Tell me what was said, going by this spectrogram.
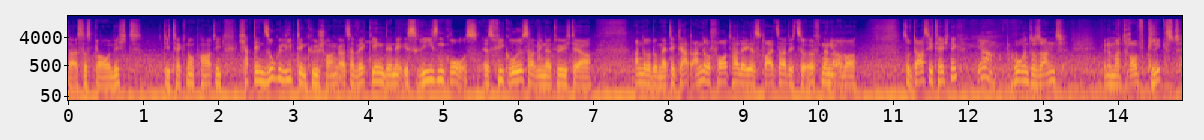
Da ist das blaue Licht, die Techno-Party. Ich habe den so geliebt, den Kühlschrank, als er wegging, denn er ist riesengroß. Er ist viel größer wie natürlich der andere Dometic. Der hat andere Vorteile, jetzt beidseitig zu öffnen, Ja. aber so, da ist die Technik. Ja, hochinteressant. Wenn du mal drauf klickst.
